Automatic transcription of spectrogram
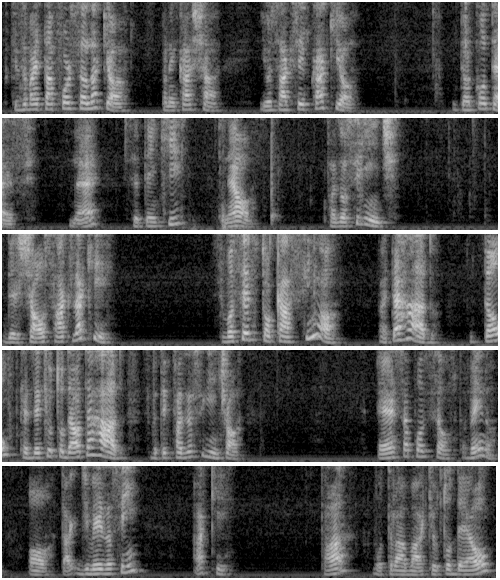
Porque você vai estar tá forçando aqui, ó, para encaixar. E o tem que ficar aqui, ó. Então, acontece, né? Você tem que, né, ó, fazer o seguinte. Deixar o sax aqui. Se você tocar assim, ó, vai estar tá errado. Então, quer dizer que o tudel tá errado. Você vai ter que fazer o seguinte, ó. Essa é a posição, tá vendo? Ó, tá de vez assim, aqui. Tá? Vou travar aqui o tudel.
